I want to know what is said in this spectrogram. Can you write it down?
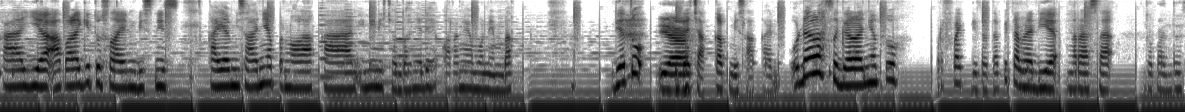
Kayak apalagi tuh selain bisnis, kayak misalnya penolakan. Ini nih contohnya deh orang yang mau nembak. Dia tuh ya udah cakep misalkan. Udahlah segalanya tuh perfect gitu. Tapi karena dia ngerasa gak pantas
